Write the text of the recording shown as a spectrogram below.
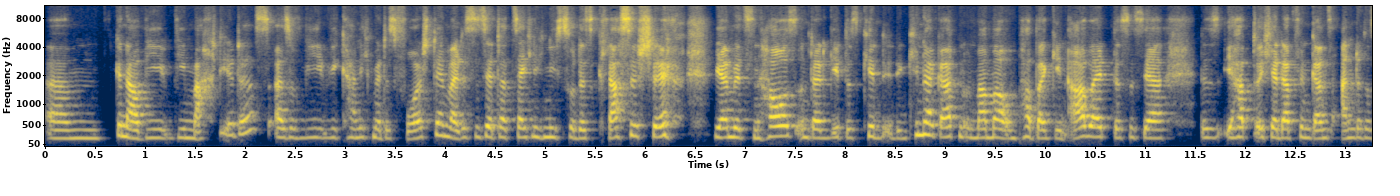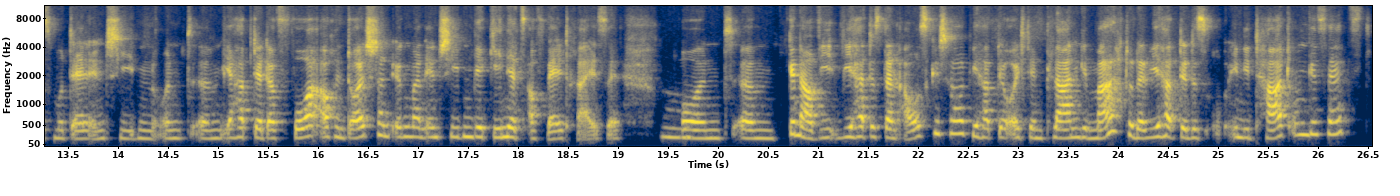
Ähm, genau, wie, wie macht ihr das? Also wie, wie kann ich mir das vorstellen? Weil das ist ja tatsächlich nicht so das Klassische, wir haben jetzt ein Haus und dann geht das Kind in den Kindergarten und Mama und Papa gehen arbeiten. Das ist ja, das, ihr habt euch ja dafür ein ganz anderes Modell entschieden. Und ähm, ihr habt ja davor auch in Deutschland irgendwann entschieden, wir gehen jetzt auf Weltreise. Mhm. Und ähm, genau, wie, wie hat es dann ausgeschaut? Wie habt ihr euch den Plan gemacht oder wie habt ihr das in die Tat umgesetzt?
